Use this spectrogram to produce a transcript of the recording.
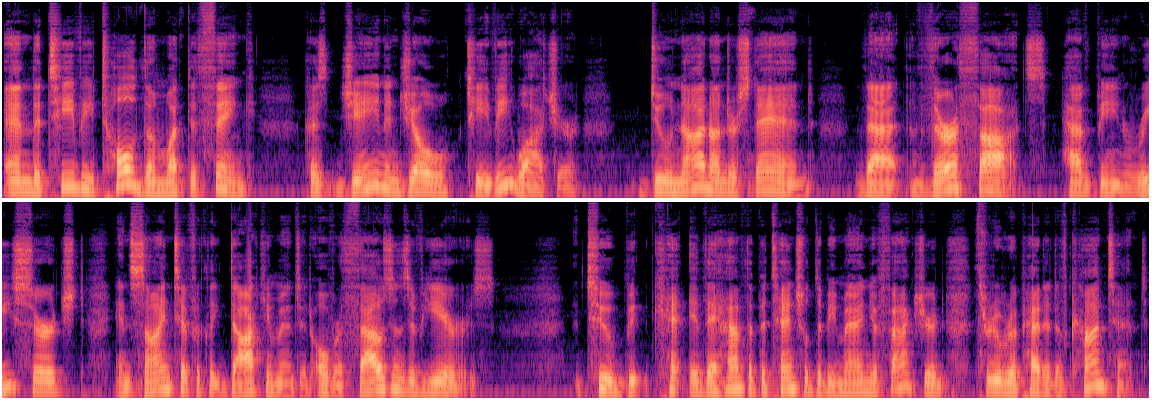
And the TV told them what to think because Jane and Joe TV watcher do not understand that their thoughts have been researched and scientifically documented over thousands of years to be, they have the potential to be manufactured through repetitive content.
